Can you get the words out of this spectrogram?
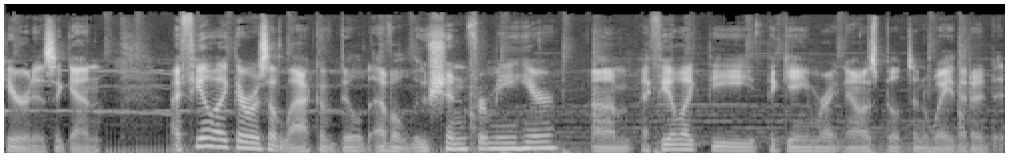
here it is again. I feel like there was a lack of build evolution for me here. Um, I feel like the the game right now is built in a way that it,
